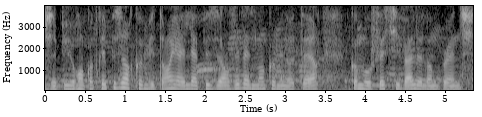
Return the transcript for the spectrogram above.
J'ai pu rencontrer plusieurs commettants et aller à plusieurs événements communautaires, comme au festival de Long Branch.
